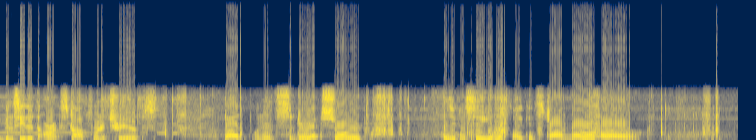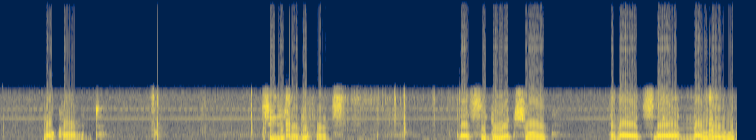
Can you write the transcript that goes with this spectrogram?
You can see that the arc stops when it trips. But when it's a direct short as you can see it looks like it's drawing no uh, no current See, there's no difference. That's a direct short, and that's uh, no load.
